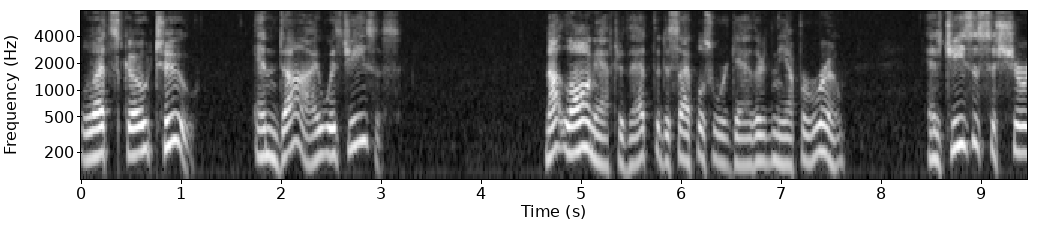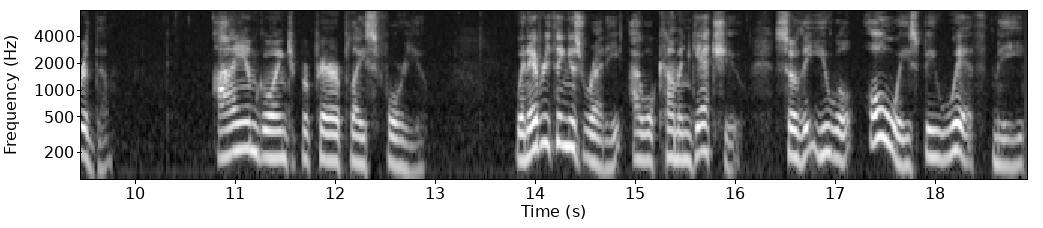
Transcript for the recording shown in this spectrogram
Let's go too, and die with Jesus. Not long after that, the disciples were gathered in the upper room. As Jesus assured them, I am going to prepare a place for you. When everything is ready, I will come and get you, so that you will always be with me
